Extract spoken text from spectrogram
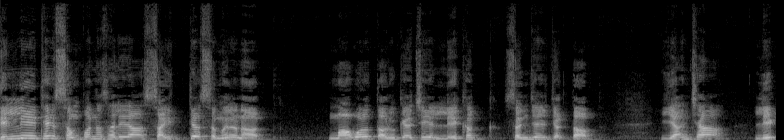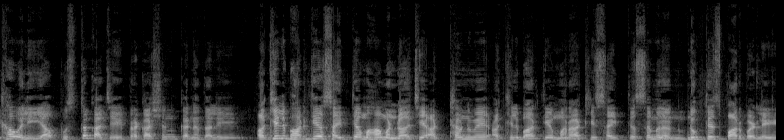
दिल्ली येथे संपन्न झालेल्या साहित्य संमेलनात मावळ तालुक्याचे लेखक संजय जगताप यांच्या लेखावली या पुस्तकाचे प्रकाशन करण्यात आले. अखिल भारतीय साहित्य महामंडळाचे अठ्ठ्याण्णवे अखिल भारतीय मराठी साहित्य संमेलन नुकतेच पार पडले.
